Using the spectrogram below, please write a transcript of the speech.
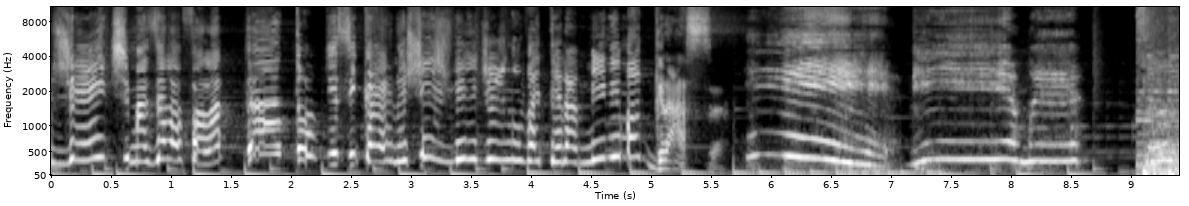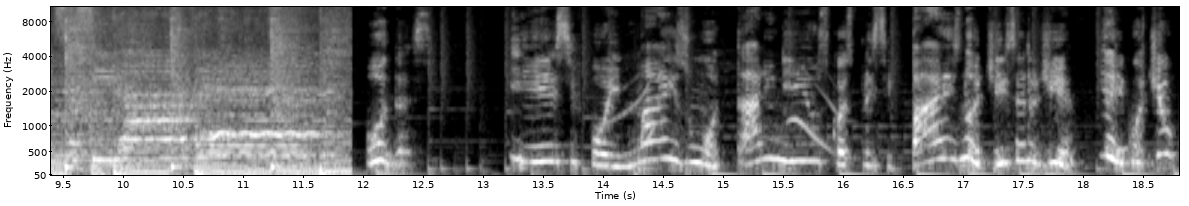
Gente, mas ela fala tanto que se cair no X-Vídeos não vai ter a mínima graça. É, mesmo, é. Foda-se. E esse foi mais um Otário News com as principais notícias do dia. E aí, curtiu?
